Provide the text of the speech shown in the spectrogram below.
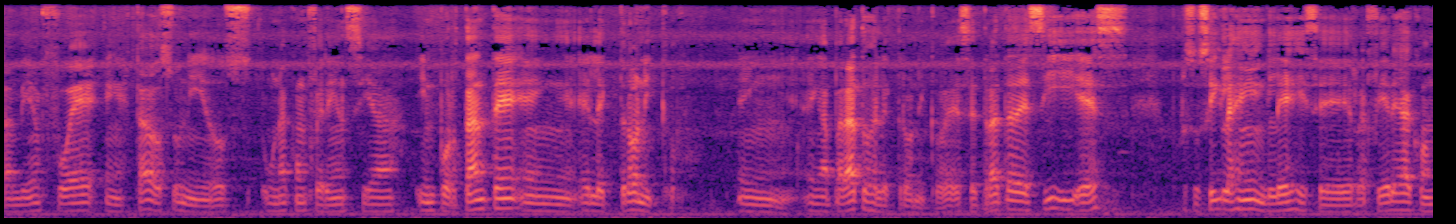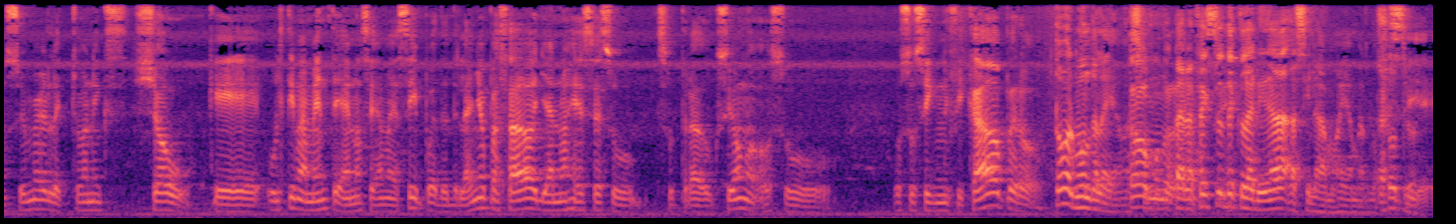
también fue en Estados Unidos una conferencia importante en electrónico, en, en aparatos electrónicos. Eh, se trata de CES, por sus siglas en inglés, y se refiere a Consumer Electronics Show, que últimamente ya no se llama así, pues desde el año pasado ya no es ese su, su traducción o, o su o su significado, pero Todo el mundo la llama Todo así. el mundo la Para llama efectos así. de claridad, así la vamos a llamar nosotros. así es.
